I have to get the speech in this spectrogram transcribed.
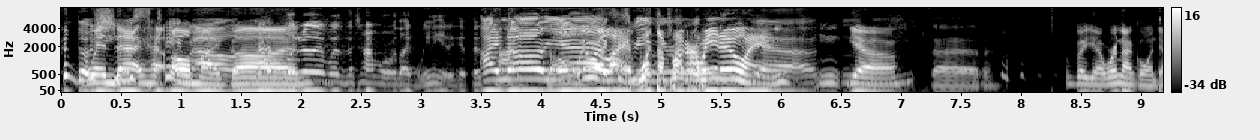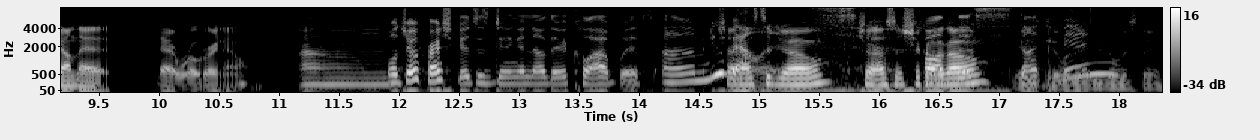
when those When shoes that ha- came oh my out. God. That literally was the time where we're like, we need to get this. I know, going. yeah. We were like, 'cause what the fuck are we doing? Yeah. Mm, Yeah. Sad. But yeah, we're not going down that that road right now. Um, Well, Joe Fresh Goods is doing another collab with um New Shout outs to Joe. Balance. Shout outs to Chicago. the Yeah, he's killing it. He's doing his thing.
